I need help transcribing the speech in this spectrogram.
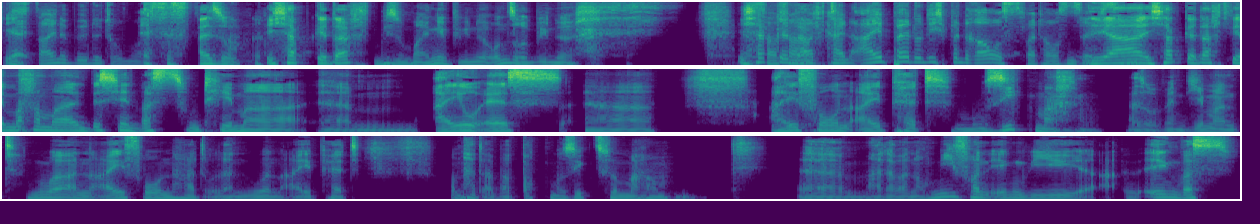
Das Ja. ist deine Bühne, Thomas. es ist Also, ich habe gedacht, wieso meine Bühne, unsere Bühne? Ich habe gedacht, hat kein iPad und ich bin raus 2016. ja, ich habe gedacht, wir machen mal ein bisschen was zum Thema ähm, iOS, äh, iPhone, iPad, Musik machen. Also wenn jemand nur ein iPhone hat oder nur ein iPad und hat aber Bock, Musik zu machen, ähm, hat aber noch nie von irgendwie äh, irgendwas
